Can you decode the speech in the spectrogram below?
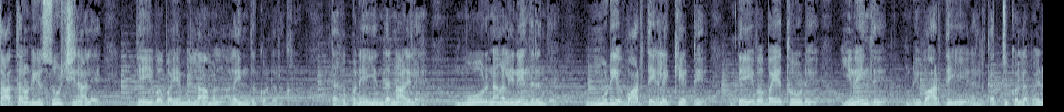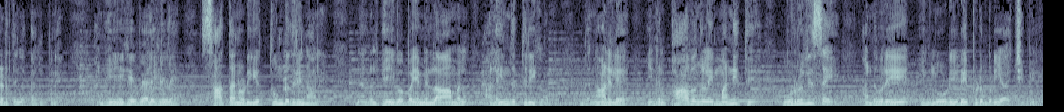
சாத்தானுடைய சூழ்ச்சினாலே தெய்வ பயம் இல்லாமல் அலைந்து கொண்டிருக்கிறோம். தகப்பனே இந்த நாளிலே உம்மோடு நாங்கள் இணைந்திருந்து உம்முடைய வார்த்தைகளை கேட்டு தெய்வ பயத்தோடு இணைந்து உங்களுடைய வார்த்தையை நாங்கள் கற்றுக்கொள்ள வழிநடத்துங்க தகப்பனே. அநேக வேலைகளிலே சாத்தானுடைய தூண்டுதலினாலே நாங்கள் தெய்வ பயமில்லாமல் அலைந்து திரிகிறோம். இந்த நாளிலே எங்கள் பாவங்களை மன்னித்து ஒரு விசை ஆண்டவரே எங்களோடு இடைப்படும்படியாச்சு செய்வீரே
